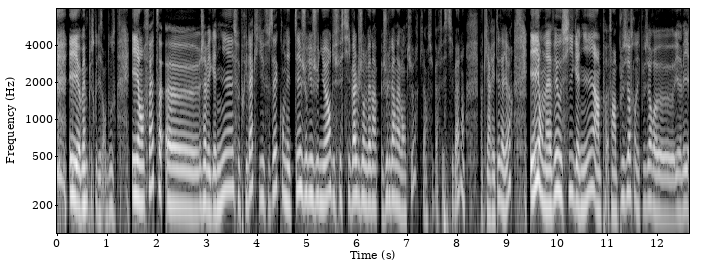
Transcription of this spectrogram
Et euh, même plus que 10 ans, 12. Et en fait, j'avais gagné ce prix-là qui faisait qu'on était jury junior du festival Jules Verne, Jules Verne Aventure, qui est un super festival, enfin, qui a arrêté d'ailleurs. Et on avait aussi gagné, un enfin plusieurs, parce qu'on est plusieurs, il y avait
